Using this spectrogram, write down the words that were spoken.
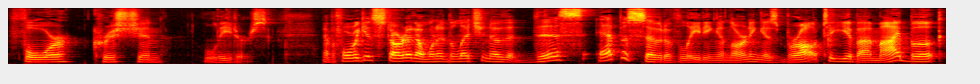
for Christian Leaders. Now, before we get started, I wanted to let you know that this episode of Leading and Learning is brought to you by my book,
